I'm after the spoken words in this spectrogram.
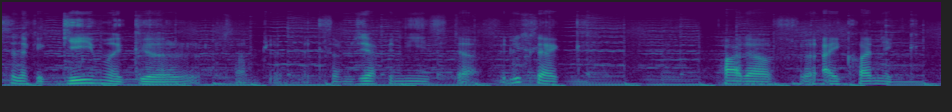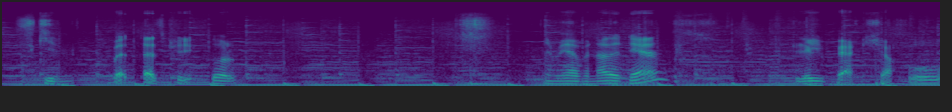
Is like a gamer girl or something. Like some Japanese stuff. It looks like part of uh, iconic skin. But that's pretty cool. Then we have another dance. Laid back shuffle.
